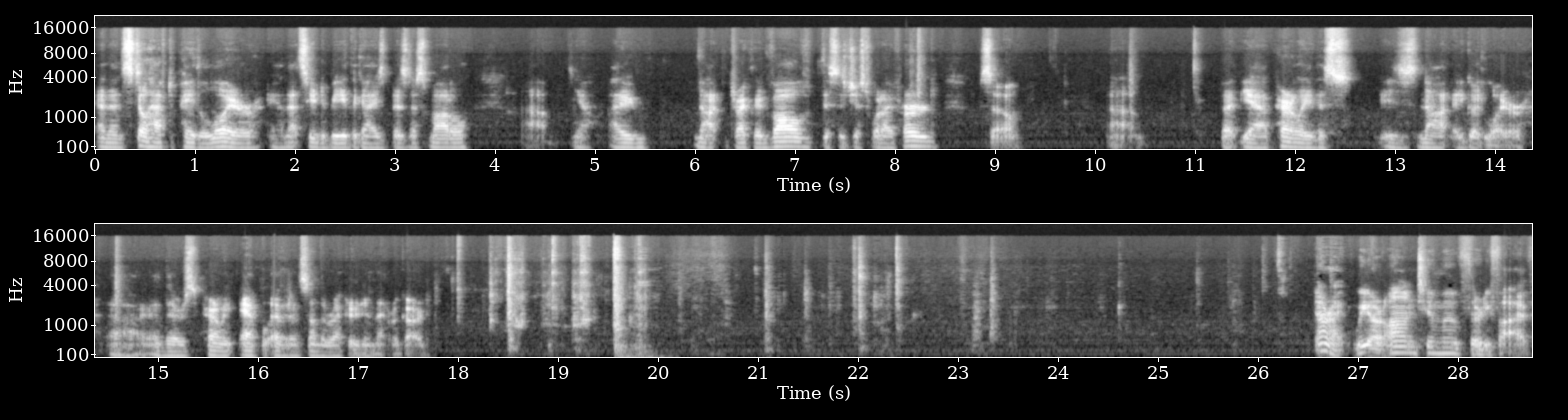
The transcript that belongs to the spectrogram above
and then still have to pay the lawyer, and that seemed to be the guy's business model. Uh, you know, I'm not directly involved. This is just what I've heard. So, um, but yeah, apparently this is not a good lawyer. Uh, there's apparently ample evidence on the record in that regard. All right, we are on to move 35.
